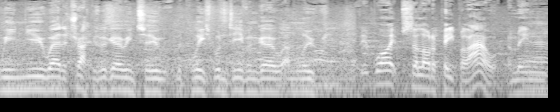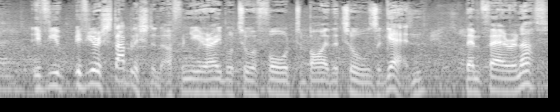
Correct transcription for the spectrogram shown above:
We knew where the trackers were going to. The police wouldn't even go and look. It wipes a lot of people out. I mean, yeah. if you if you're established enough and you're able to afford to buy the tools again, then fair enough.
